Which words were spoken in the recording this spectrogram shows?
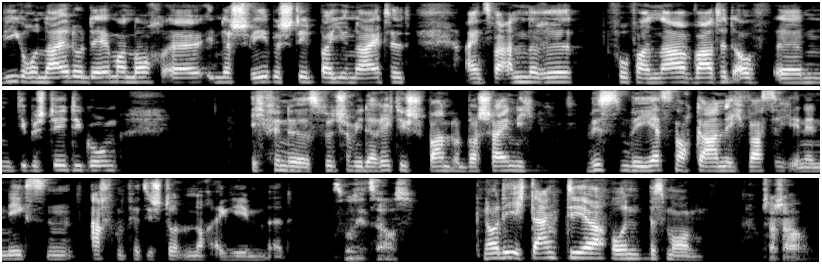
wie Ronaldo, der immer noch äh, in der Schwebe steht bei United. Ein, zwei andere Fofana wartet auf ähm, die Bestätigung. Ich finde, es wird schon wieder richtig spannend und wahrscheinlich wissen wir jetzt noch gar nicht, was sich in den nächsten 48 Stunden noch ergeben wird. So sieht's aus. Knoddy, ich danke dir und bis morgen. Ciao, ciao.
